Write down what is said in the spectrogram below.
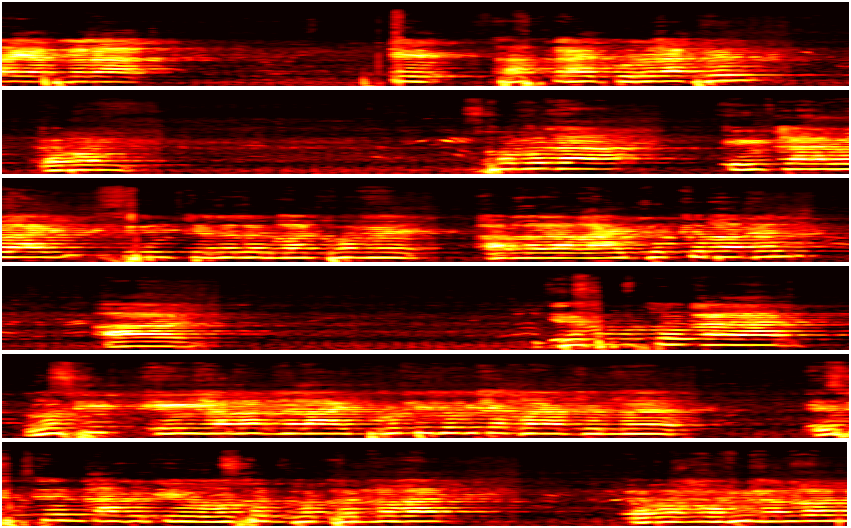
তাই আপনারা সাবস্ক্রাইব করে রাখবেন। এবং সর্বদা এই সেই চ্যানেলের মাধ্যমে আপনারা লাইভ দেখতে পাবেন। আর যে সমস্ত কার রসিদ এই আমার মেলায় প্রতিযোগিতা করার জন্য এসেছেন তাদেরকে অসংখ্য ধন্যবাদ এবং অভিনন্দন।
